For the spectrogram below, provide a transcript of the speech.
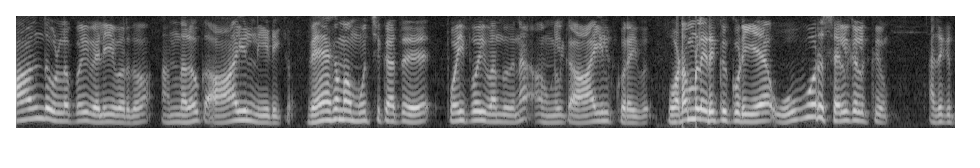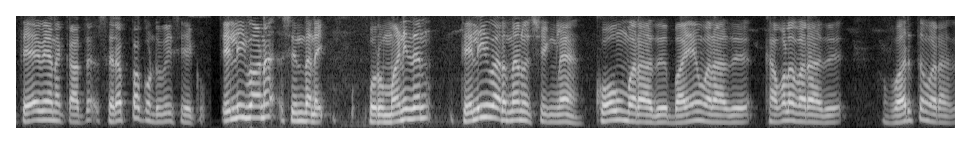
ஆழ்ந்து உள்ளே போய் வெளியே வருதோ அந்த அளவுக்கு ஆயில் நீடிக்கும். வேகமாக மூச்சு காற்று போய் போய் வந்ததுன்னா அவங்களுக்கு ஆயில் குறைவு. உடம்புல இருக்கக்கூடிய ஒவ்வொரு செல்களுக்கும் அதுக்கு தேவையான காற்றை சிறப்பாக கொண்டு போய் சேர்க்கும். தெளிவான சிந்தனை. ஒரு மனிதன் தெளிவாக இருந்தான்னு வச்சுங்களேன் கோபம் வராது பயம் வராது கவலை வராது வருத்தம் வராது.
